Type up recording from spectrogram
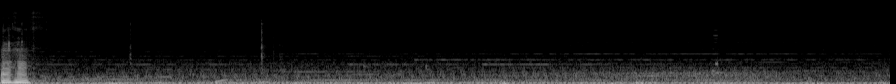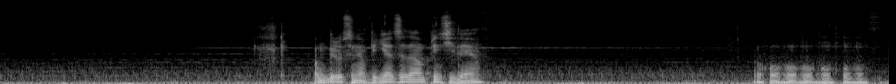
Aha. Am greu să ne navighează, dar am prins ideea. Oh, oh, oh, oh, oh, oh.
